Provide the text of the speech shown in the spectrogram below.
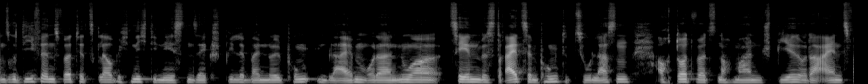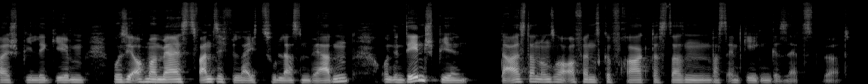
unsere Defense wird jetzt, glaube ich, nicht die nächsten sechs Spiele bei null Punkten bleiben oder nur 10 bis 13 13 Punkte zulassen. Auch dort wird es nochmal ein Spiel oder ein, zwei Spiele geben, wo sie auch mal mehr als 20 vielleicht zulassen werden. Und in den Spielen, da ist dann unsere Offense gefragt, dass dann was entgegengesetzt wird.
